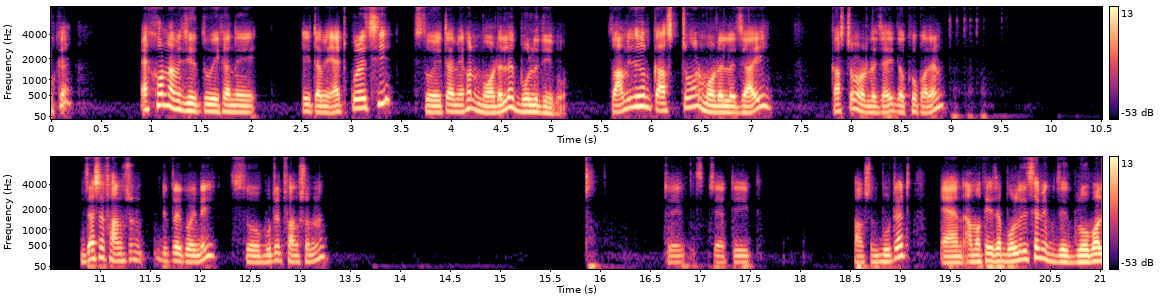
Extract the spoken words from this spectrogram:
ওকে এখন আমি যেহেতু এখানে এটা আমি অ্যাড করেছি সো এটা আমি এখন মডেলে বলে দিব। তো আমি যখন কাস্টমার মডেলে যাই কাস্টমার মডেলে যাই, লক্ষ্য করেন জাস্ট ফাংশন ডিক্লেয়ার করে নিই so booted function static function booted and আমাকে এটা বলে দিচ্ছে আমি যে গ্লোবাল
